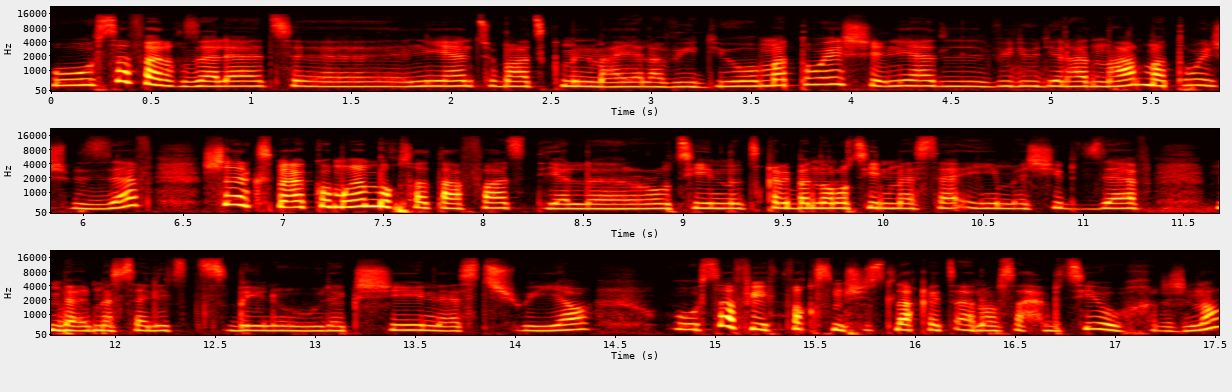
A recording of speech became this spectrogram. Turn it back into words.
وصافي غزالات آه، يعني هانتوما تكمل معايا la vidéo. ما طويلش يعني هذا الفيديو ديال هذا النهار ما طويلش بزاف. شاركت معكم غير مقتطفات ديال الروتين تقريبا روتين مسائي ماشي بزاف من بعد ما ساليت التصبين وداكشي نعست شوية. وصافي فقس مشيت تلاقيت أنا وصاحبتي وخرجنا.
